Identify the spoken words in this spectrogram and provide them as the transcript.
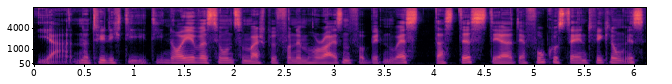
ja, natürlich die, die neue Version zum Beispiel von dem Horizon Forbidden West, dass das der, der Fokus der Entwicklung ist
